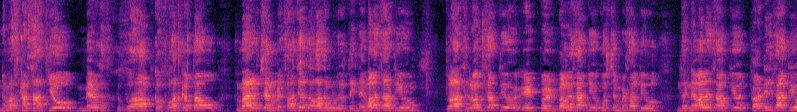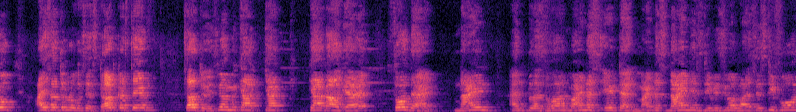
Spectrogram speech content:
नमस्कार साथियों, मैं आपका स्वागत करता हूँ। हमारे चैनल में साथियों आज हम लोग देखने वाले साथियों क्लास इलेवन साथियों एट पॉइंट वन साथियों क्वेश्चन नंबर साथियों, देखने वाले साथियों थर्टीन साथियों आई साथियों हम लोग स्टार्ट करते हैं। साथियों, इसमें हमें क्या क्या क्या कहा गया है? So that nine n plus one minus eight n minus nine is divisible by sixty four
